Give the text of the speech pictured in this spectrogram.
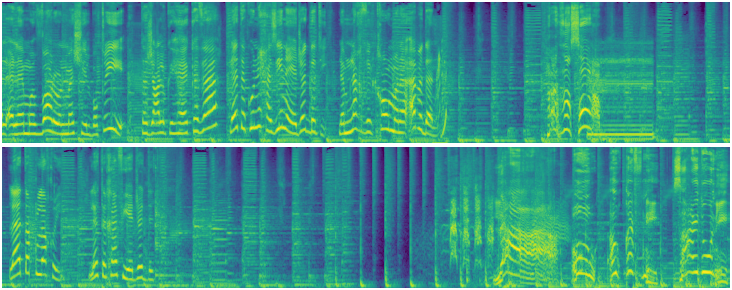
الآلام والظهر والمشي البطيء. تجعلك هكذا؟ لا تكوني حزينة يا جدتي. لم نخذل قومنا أبدا. هذا صعب. لا تقلقي. لا تخافي يا جدتي. لا! أوه أوقفني. ساعدوني.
